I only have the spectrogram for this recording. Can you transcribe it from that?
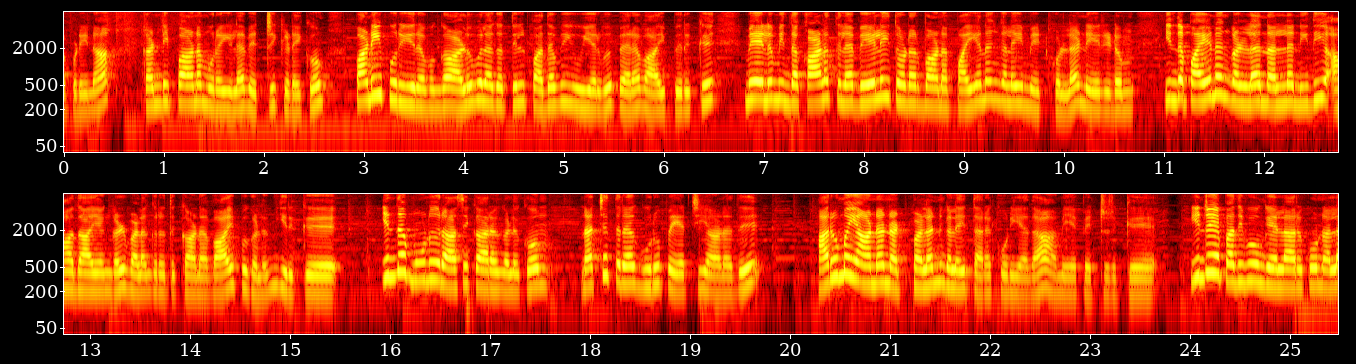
அப்படின்னா கண்டிப்பான முறையில் வெற்றி கிடைக்கும். பணி புரிகிறவங்க அலுவலகத்தில் பதவி உயர்வு பெற வாய்ப்பு இருக்கு. மேலும் இந்த காலத்தில் வேலை தொடர்பான பயணங்களை மேற்கொள்ள நேரிடும். இந்த பயணங்களில் நல்ல நிதி ஆதாயங்கள் வழங்குறதுக்கான வாய்ப்புகளும் இருக்குது இந்த மூணு ராசிக்காரங்களுக்கும் நட்சத்திர குரு பெயர்ச்சியானது அருமையான நட்பலன்களை தரக்கூடியதாக அமைய பெற்றிருக்கு. இன்றைய பதிவு உங்கள் எல்லாருக்கும் நல்ல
